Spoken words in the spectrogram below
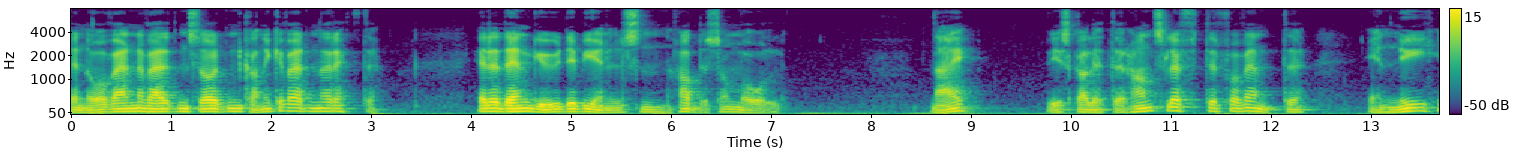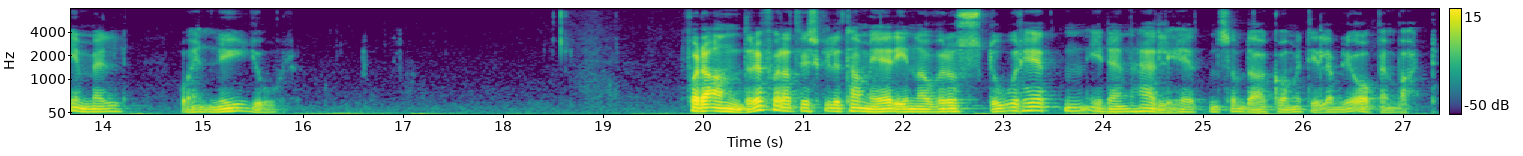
Den nåværende verdensorden kan ikke være den rette, eller den Gud i begynnelsen hadde som mål. Nei, vi skal etter Hans løfter få vente en ny himmel og en ny jord. For det andre for at vi skulle ta mer inn over oss storheten i den herligheten som da kommer til å bli åpenbart.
